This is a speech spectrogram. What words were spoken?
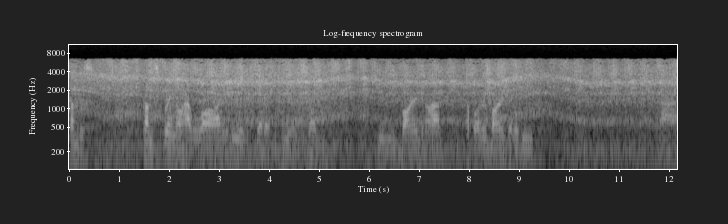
come this come spring I'll have a lot of to spread out in the field. So doing these barns and I'll have a couple other barns that'll be uh,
